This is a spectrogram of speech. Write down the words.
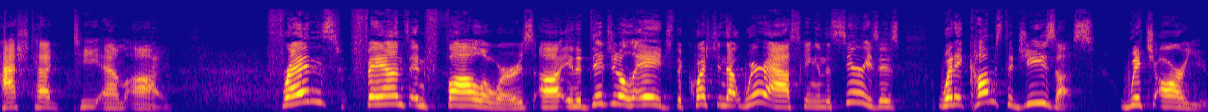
Hashtag TMI. Friends, fans, and followers, uh, in a digital age, the question that we're asking in the series is when it comes to Jesus, Which are you?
